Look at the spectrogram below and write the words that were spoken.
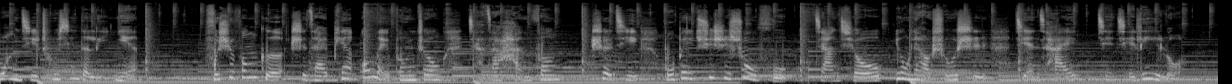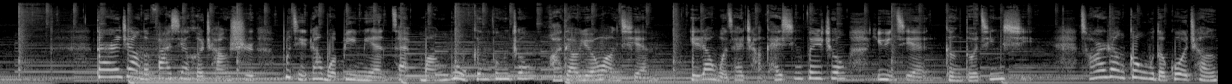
忘记初心的理念。服饰风格是在偏欧美风中夹杂韩风，设计不被趋势束缚，讲求用料舒适，剪裁简洁利落。当然这样的发现和尝试，不仅让我避免在盲目跟风中花掉冤枉钱，也让我在敞开心扉中遇见更多惊喜，从而让购物的过程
